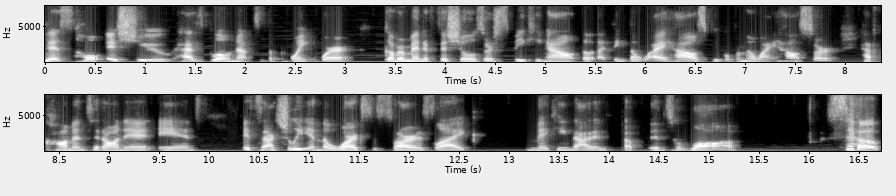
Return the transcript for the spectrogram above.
this whole issue has blown up to the point where government officials are speaking out. I think the White House, people from the White House are have commented on it, and it's actually in the works as far as like making that in, up into law. So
